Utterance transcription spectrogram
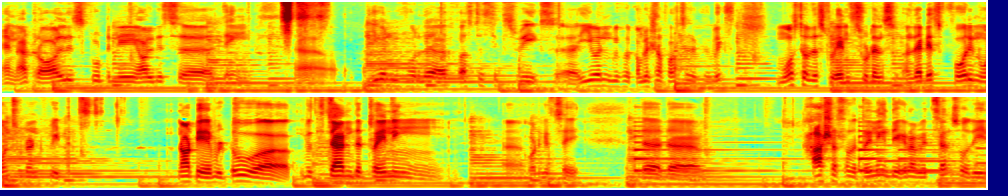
And after all this scrutiny all this uh, thing uh, even before the first six weeks uh, even before completion of first six weeks most of the students students that is four in one student quit. Not able to uh, withstand the training uh, what you could say the the harshness of the training they cannot withstand so they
